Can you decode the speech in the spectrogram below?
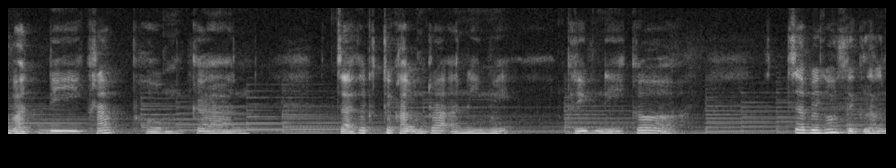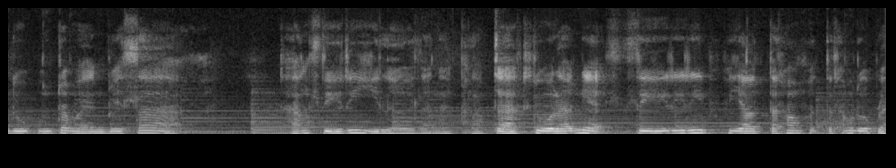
สวัสดีครับผมการจากทุกคาอุลตร้าอนิเมะคลิปนี้ก็ จะเป็นข้อสึกหลังดูอุลตร้าแมนเบซ่าทั้งซีรีส์เลยแหละนะครับ จากที่ดูแล้วเนี่ย ซีรีส์พยายามจะทำจะทำให้ดูแปล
